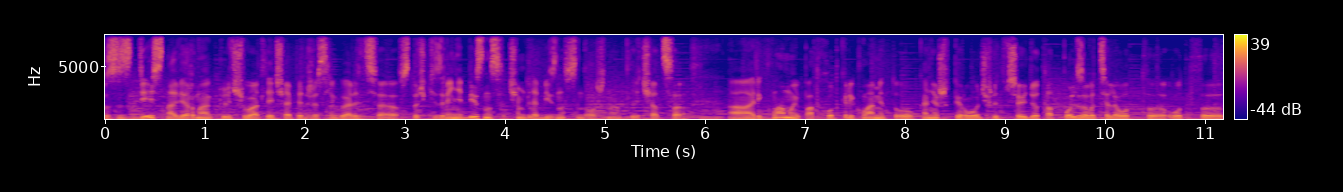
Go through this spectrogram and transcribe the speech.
здесь, наверное, ключевое отличие, опять же, если говорить э, с точки зрения бизнеса, чем для бизнеса должна отличаться а, реклама и подход к рекламе, то, конечно, в первую очередь все идет от пользователя, от, от э,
